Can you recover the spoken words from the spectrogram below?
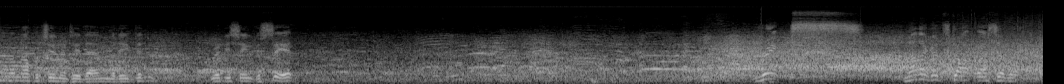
Had an opportunity then, but he didn't really seem to see it. Rix. Another good stop by Sivell.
